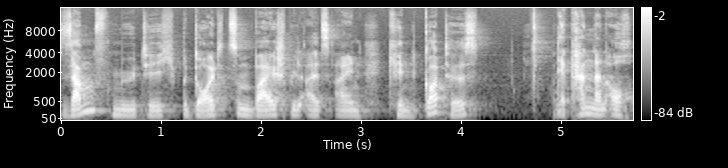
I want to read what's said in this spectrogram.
sanftmütig bedeutet zum Beispiel als ein Kind Gottes, der kann dann auch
